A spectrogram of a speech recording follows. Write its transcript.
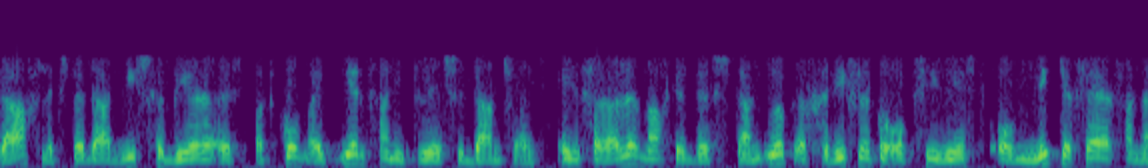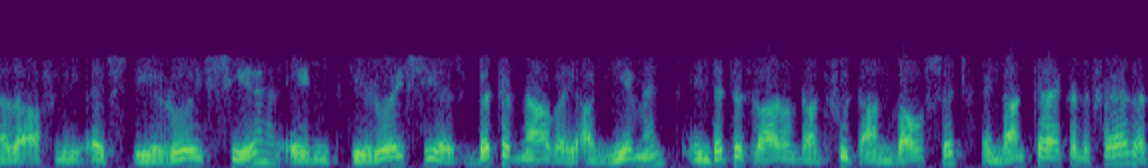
daagliks dat daar nuus gebeure is wat kom uit een van die twee Sudans uit. En vir hulle mag dit dus dan ook 'n gerieflike opsie wees om nie te ver van hulle af nie is die Rooi See. En die Rooi See is bitter naby aan Jemen en dit is waar hulle dan voet aan wal sit en dan trek hulle verder.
